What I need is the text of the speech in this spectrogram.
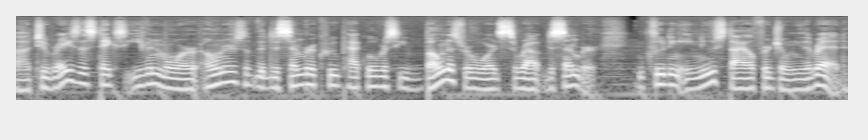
Uh, to raise the stakes even more, owners of the December Crew Pack will receive bonus rewards throughout December, including a new style for Joni the Red.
